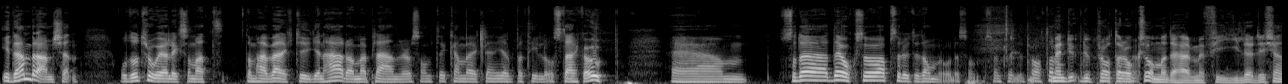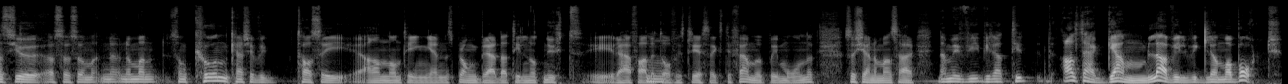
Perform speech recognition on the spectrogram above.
i den branschen. Och då tror jag liksom att de här verktygen här då med planer och sånt, det kan verkligen hjälpa till att stärka upp. Eh, så det, det, är också absolut ett område som, som kunder pratar om. Men du, du, pratar också om det här med filer. Det känns ju alltså som när man som kund kanske vill ta sig an någonting, en språngbräda till något nytt. I det här fallet mm. Office 365 uppe i molnet. Så känner man så här, nej men vi vill att till, allt det här gamla vill vi glömma bort.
